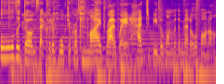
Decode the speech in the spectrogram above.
all the dogs that could have walked across my driveway, it had to be the one with a Medal of Honor.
